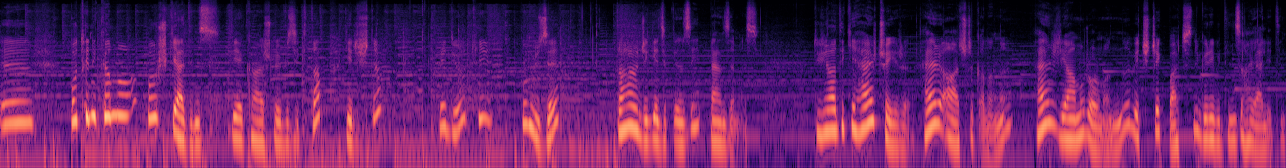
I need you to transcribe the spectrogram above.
E, Botanikama hoş geldiniz diye karşılıyor bizi kitap girişte. Ve diyor ki bu müze daha önce gezdiklerinize benzemez. Dünyadaki her çayırı, her ağaçlık alanı, her yağmur ormanını ve çiçek bahçesini görebildiğinizi hayal edin.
